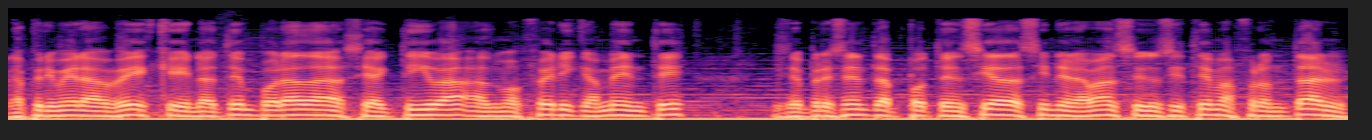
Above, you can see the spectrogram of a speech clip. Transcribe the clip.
La primera vez que la temporada se activa atmosféricamente y se presenta potenciada sin el avance de un sistema frontal,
